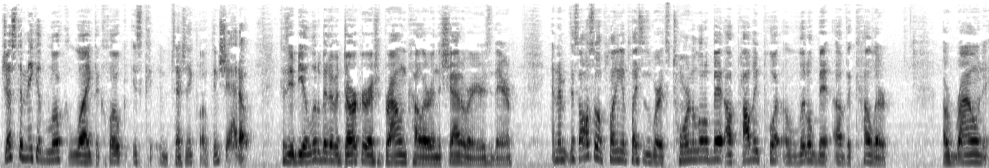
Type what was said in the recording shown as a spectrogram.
just to make it look like the cloak is essentially cloaked in shadow, because it'd be a little bit of a darkerish brown color in the shadow areas there. And I'm, there's also plenty of places where it's torn a little bit. I'll probably put a little bit of the color around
